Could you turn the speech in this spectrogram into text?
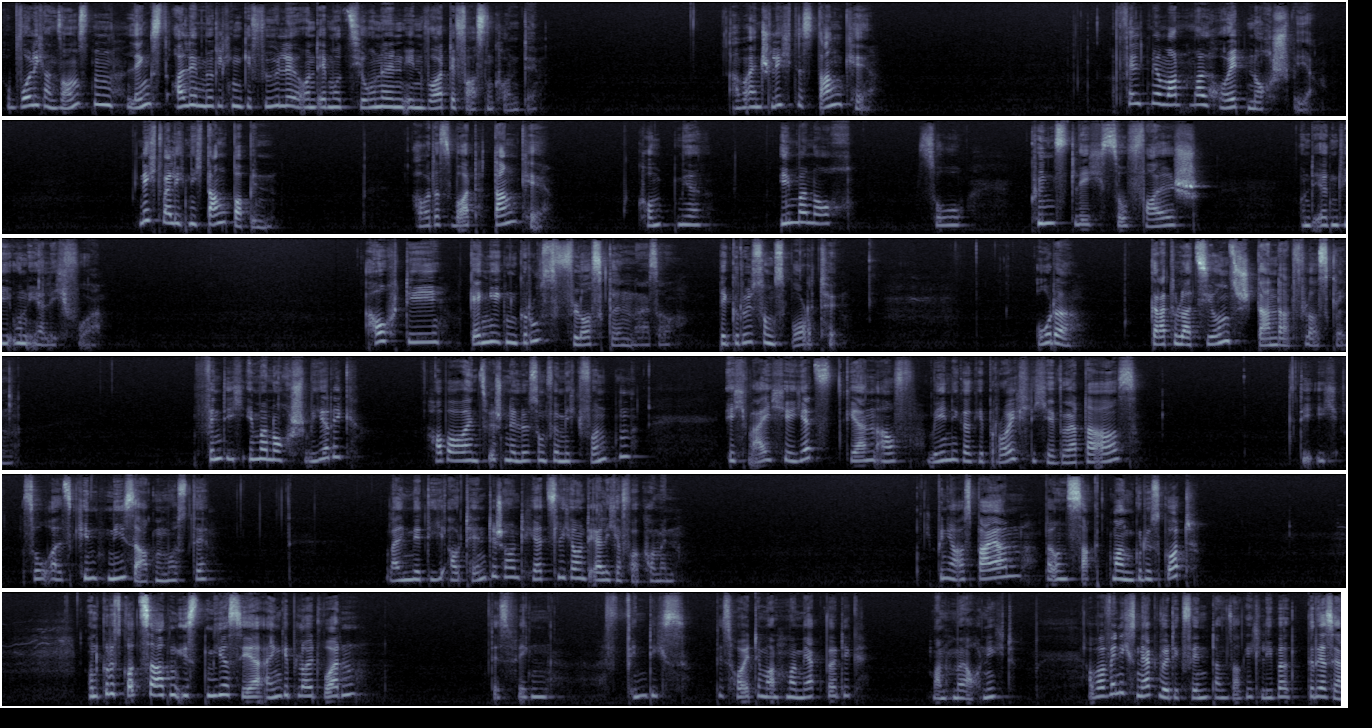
obwohl ich ansonsten längst alle möglichen Gefühle und Emotionen in Worte fassen konnte. Aber ein schlichtes Danke fällt mir manchmal heute noch schwer. Nicht, weil ich nicht dankbar bin, aber das Wort Danke kommt mir immer noch so künstlich, so falsch und irgendwie unehrlich vor. Auch die gängigen Grußfloskeln, also Begrüßungsworte oder Gratulationsstandardfloskeln, finde ich immer noch schwierig, habe aber inzwischen eine Lösung für mich gefunden. Ich weiche jetzt gern auf weniger gebräuchliche Wörter aus, die ich so als Kind nie sagen musste, weil mir die authentischer und herzlicher und ehrlicher vorkommen. Ich bin ja aus Bayern, bei uns sagt man Grüß Gott. Und Grüß Gott sagen ist mir sehr eingebläut worden. Deswegen finde ich es bis heute manchmal merkwürdig, manchmal auch nicht. Aber wenn ich es merkwürdig finde, dann sage ich lieber Grüß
